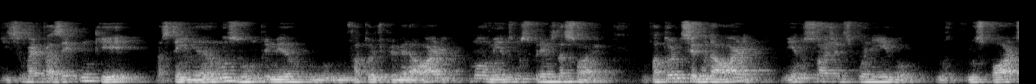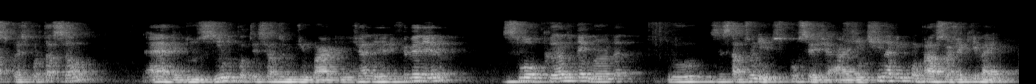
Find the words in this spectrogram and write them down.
isso vai fazer com que nós tenhamos um primeiro um, um fator de primeira ordem, um aumento nos prêmios da soja. Um fator de segunda ordem, menos soja disponível nos portos para exportação né, reduzindo o potencial de embarque em janeiro e fevereiro, deslocando demanda para os Estados Unidos. Ou seja, a Argentina vir comprar soja aqui vai,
